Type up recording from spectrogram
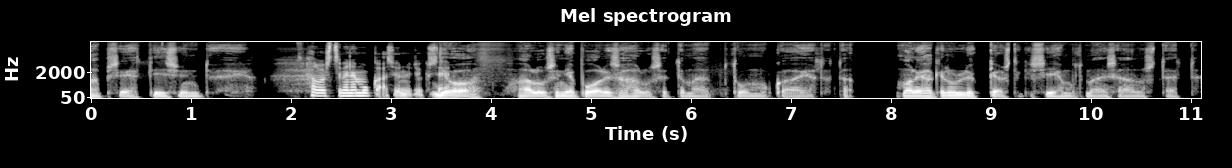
lapsi ehtii syntyä. Ja Haluaisitko mennä mukaan synnytykseen? Joo, halusin ja puoliso halusi, että mä tuun mukaan. Ja tota, mä olin hakenut lykkäystäkin siihen, mutta mä en saanut sitä, että,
